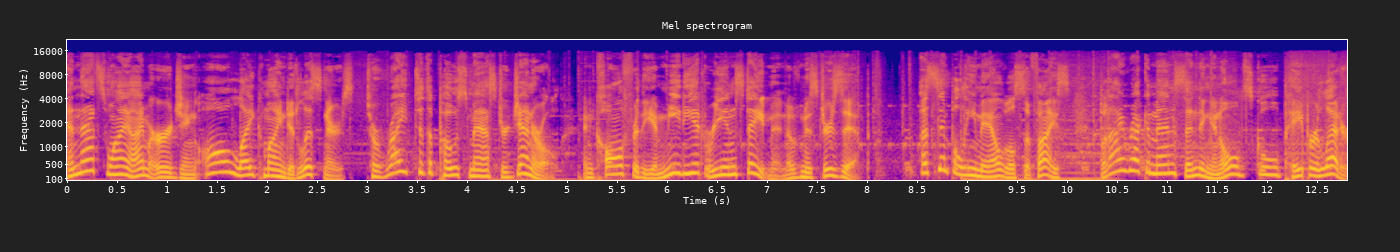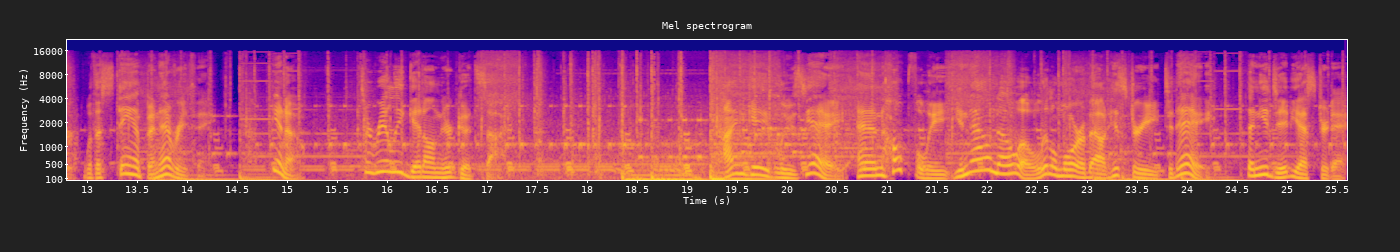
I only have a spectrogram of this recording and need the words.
And that's why I'm urging all like minded listeners to write to the Postmaster General and call for the immediate reinstatement of Mr. Zip. A simple email will suffice, but I recommend sending an old school paper letter with a stamp and everything. You know, to really get on their good side. I'm Gabe Luzier, and hopefully you now know a little more about history today than you did yesterday.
